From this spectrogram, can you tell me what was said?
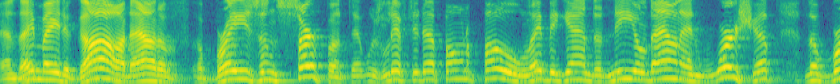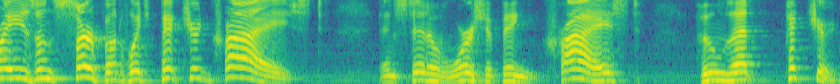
And they made a god out of a brazen serpent that was lifted up on a pole. They began to kneel down and worship the brazen serpent which pictured Christ instead of worshiping Christ whom that pictured.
